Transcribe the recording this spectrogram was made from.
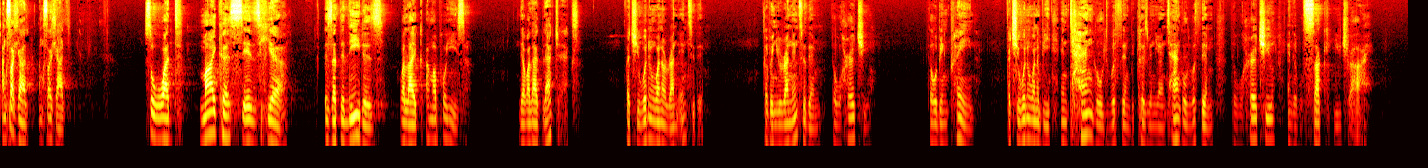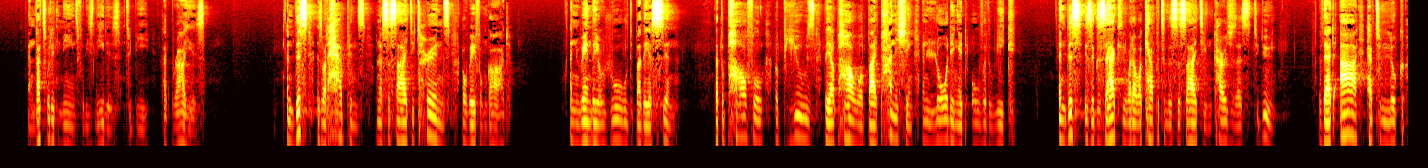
So, what Micah says here is that the leaders were like Amapoyisa. They were like blackjacks. That you wouldn't want to run into them. That when you run into them, they will hurt you that will being pain, that you wouldn't want to be entangled with them because when you're entangled with them, they will hurt you and they will suck you dry. And that's what it means for these leaders to be like briars. And this is what happens when a society turns away from God and when they are ruled by their sin that the powerful abuse their power by punishing and lording it over the weak. And this is exactly what our capitalist society encourages us to do. That I have to look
